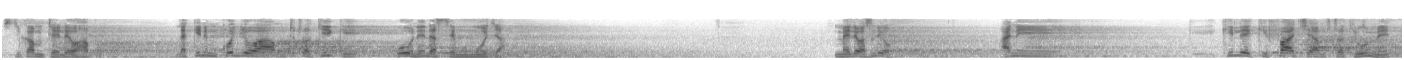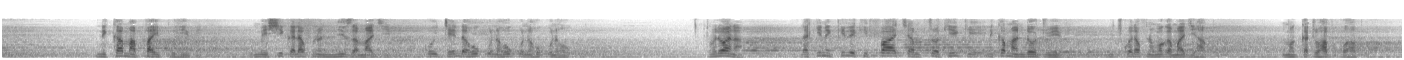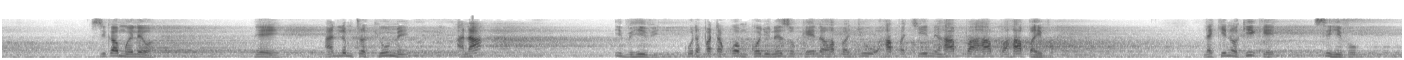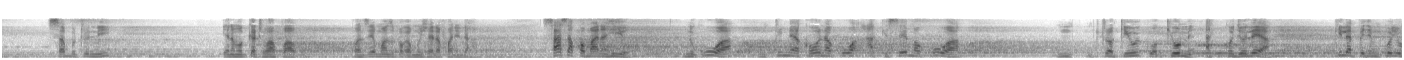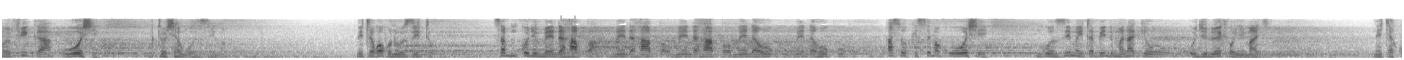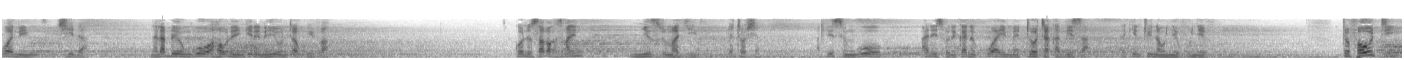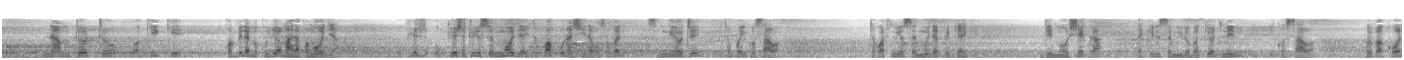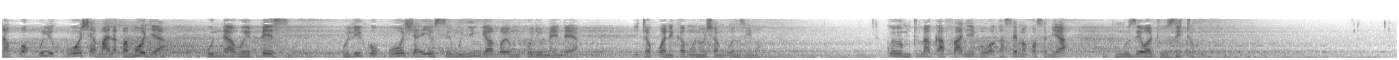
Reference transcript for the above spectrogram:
Sijui kama mtaelewa hapo. Lakini mkojo wa mtoto wa kike huwa unaenda sehemu moja. Mmeelewa ndio? Yani kile kifaa cha mtoto wa kiume ni kama pipe hivi. Umeshika alafu unanyunyiza maji hivi. Kwa itaenda huku na huku na huku na huku tumeelewana lakini kile kifaa cha mtoto wa kike ni kama ndoo tu hivi. Nichukua alafu namwaga maji hapo. Namwaga tu hapo kwa hapo. Si kama muelewa eh hey, mtoto wa kiume ana hivi hivi. Kwa utapata kuwa mkojo unaweza ukaenda hapa juu hapa chini hapa hapa hapa hivyo. Lakini wa kike si hivyo. Sababu tu ni yanamwagika tu hapo hapo. Kuanzia mwanzo mpaka mwisho alafu anaenda hapo. Sasa kwa maana hiyo ni kuwa mtume akaona kuwa akisema kuwa mtoto wa kiume akikojolea kila penye mkojo umefika uoshe utosha nguo nzima. Nitakuwa kuna uzito. Sababu mkojo umeenda hapa umeenda hapa umeenda hapa umeenda huku umeenda huku. Hasa ukisema kuoshe nguo nzima itabidi manake ujiweke kwenye maji. Na itakuwa ni shida. Na labda hiyo nguo hauna nyingine ni hiyo unataka kuivaa. Kwa ndio sababu akasema nini? Nyizi tu maji yatosha least nguo yani isionekane kuwa imetota kabisa lakini tu ina unyevunyevu. Tofauti na mtoto wa kike kwa vile amekujua mahala pamoja ukiosha tu sehemu moja itakuwa hakuna shida kwa sababu sehemu yote itakuwa iko sawa. Itakuwa tu sehemu moja peke yake. Ndio imeosheka lakini sehemu iliyobakia yote nini? Iko sawa. Kwa hivyo akaona kuwa kule kuosha mahala pamoja kuna wepesi kuliko kuosha hiyo sehemu nyingi ambayo mkojo umeendea itakuwa ni kama unaosha nguo nzima kwa hiyo mtume akafanya hivyo wakasema kwa sababu ya kupunguzia watu uzito.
